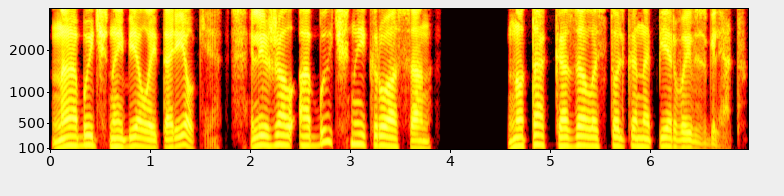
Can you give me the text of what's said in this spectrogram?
На обычной белой тарелке лежал обычный круассан, но так казалось только на первый взгляд.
